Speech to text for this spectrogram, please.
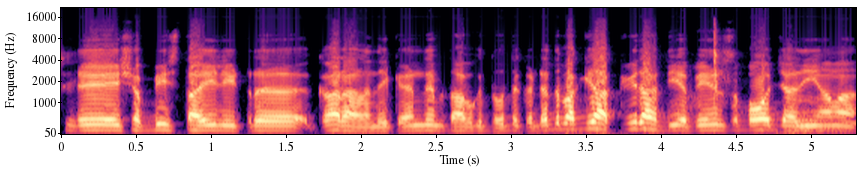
ਤੇ 26 27 ਲੀਟਰ ਘਰ ਵਾਲਿਆਂ ਦੇ ਕਹਿਣ ਦੇ ਮੁਤਾਬਕ ਦੁੱਧ ਕੱਢਿਆ ਤੇ ਬਾਕੀ ਹੱਕ ਵੀ ਰੱਖਦੀ ਆ ਬੇਨਸ ਬਹੁਤ ਜ਼ਿਆਦੀਆਂ ਵਾ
